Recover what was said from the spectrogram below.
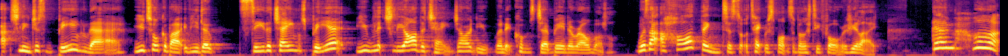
actually just being there. You talk about if you don't see the change be it. You literally are the change aren't you when it comes to being a role model? Was that a hard thing to sort of take responsibility for if you like Um, well,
